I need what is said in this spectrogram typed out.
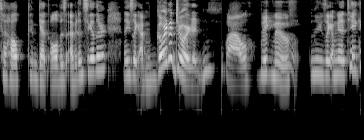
to help him get all of his evidence together. And he's like, I'm going to Jordan. Wow. Big move. Oh. And he's like, I'm gonna take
